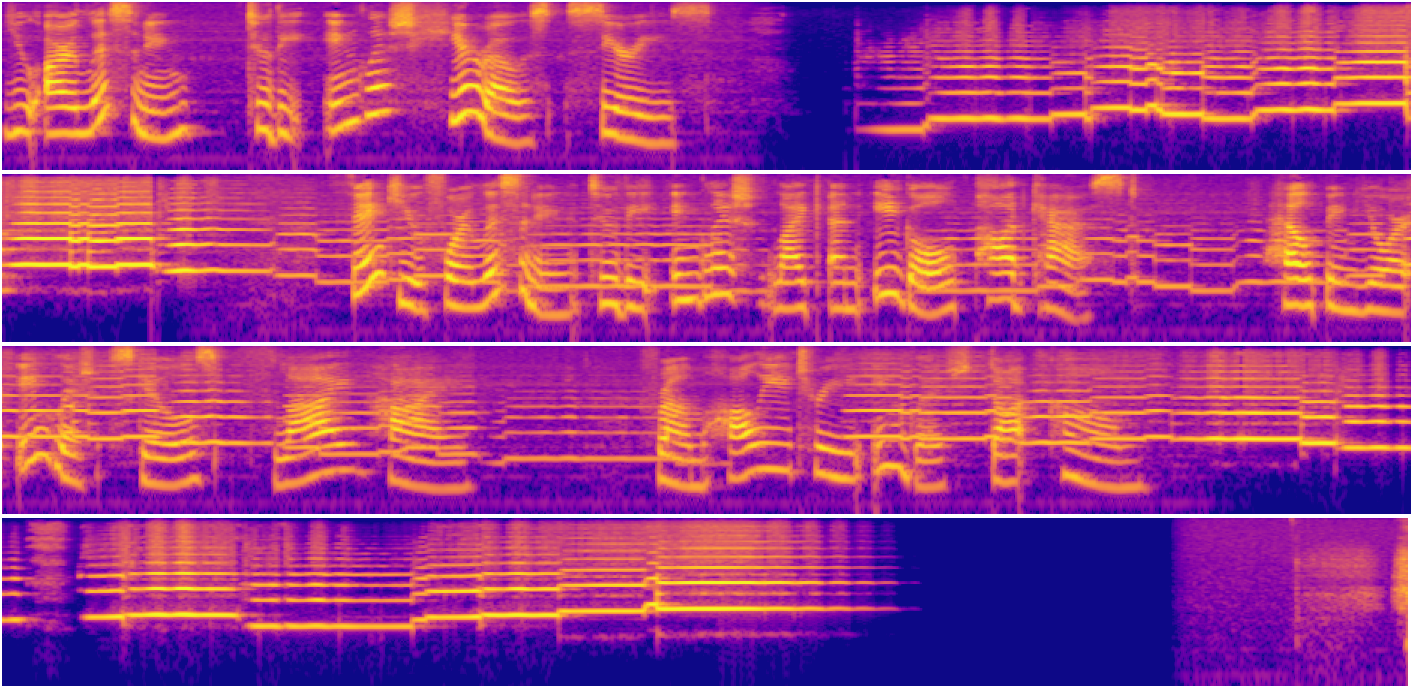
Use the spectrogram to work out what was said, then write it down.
You are listening to the English Heroes series. Thank you for listening to the English Like an Eagle podcast, helping your English skills fly high. From hollytreeenglish.com.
